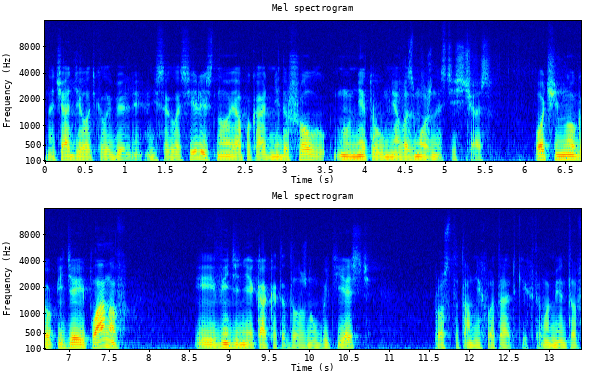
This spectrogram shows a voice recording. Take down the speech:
начать делать колыбельные. Они согласились, но я пока не дошел, ну, нету у меня возможности сейчас. Очень много идей и планов, и видение, как это должно быть, есть. Просто там не хватает каких-то моментов,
